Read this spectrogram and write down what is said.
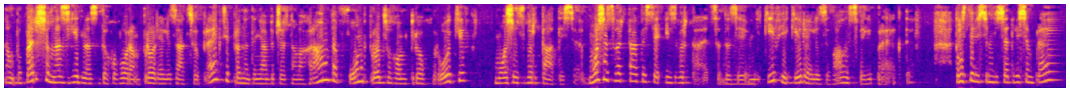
Ну, по-перше, в нас згідно з договором про реалізацію проєктів про надання бюджетного гранта, фонд протягом трьох років може звертатися. Може звертатися і звертається до заявників, які реалізували свої проекти. 388 проєктів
